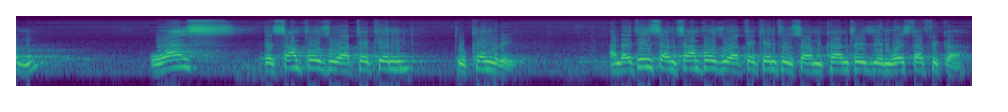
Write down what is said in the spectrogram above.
on, once the samples were taken to KEMRI, and I think some samples were taken to some countries in West Africa,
